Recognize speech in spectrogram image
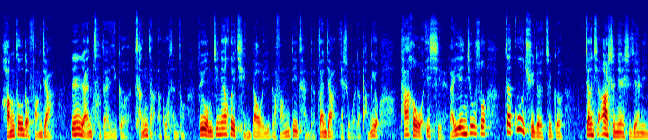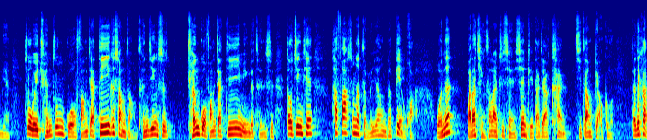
杭州的房价仍然处在一个成长的过程中，所以我们今天会请到一个房地产的专家，也是我的朋友。他和我一起来研究说，在过去的这个将近二十年时间里面，作为全中国房价第一个上涨、曾经是全国房价第一名的城市，到今天它发生了怎么样的变化？我呢把他请上来之前，先给大家看几张表格。大家看，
